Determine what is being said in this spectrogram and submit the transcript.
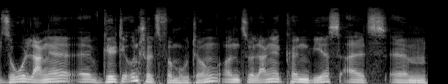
solange äh, gilt die Unschuldsvermutung und solange können wir es als ähm,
